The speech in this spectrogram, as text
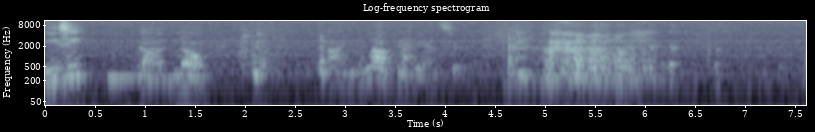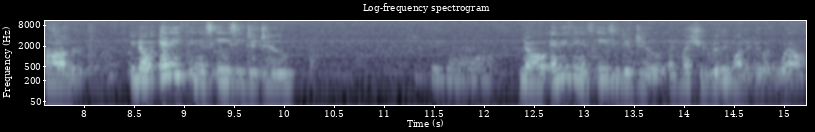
easy? Easy? God, no. I love that answer. Um, You know, anything is easy to do. No, anything is easy to do unless you really want to do it well.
